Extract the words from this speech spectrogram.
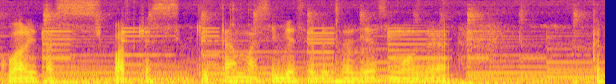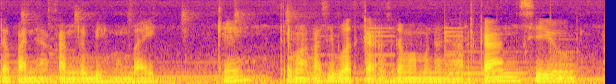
kualitas podcast kita masih biasa-biasa saja. Semoga ke depannya akan lebih membaik. Oke terima kasih buat kalian yang sudah mendengarkan. See you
